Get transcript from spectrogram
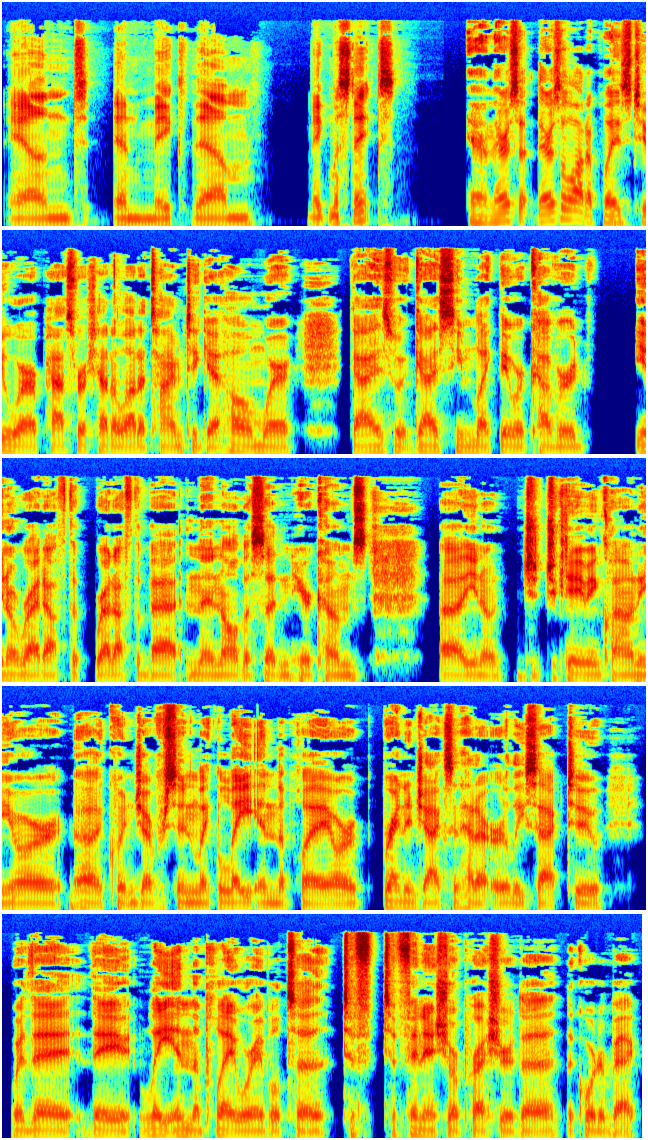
and and make them make mistakes. Yeah, and there's a, there's a lot of plays too where our pass rush had a lot of time to get home, where guys guys seemed like they were covered, you know, right off the right off the bat, and then all of a sudden here comes, uh, you know, J- Jadeveon Clowney or uh, Quinton Jefferson like late in the play, or Brandon Jackson had an early sack too, where they they late in the play were able to to to finish or pressure the the quarterback.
